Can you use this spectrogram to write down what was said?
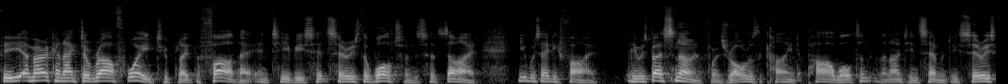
The American actor Ralph Waite, who played the father in TV's hit series The Waltons, has died. He was 85. He was best known for his role as the kind Pa Walton in the 1970s series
